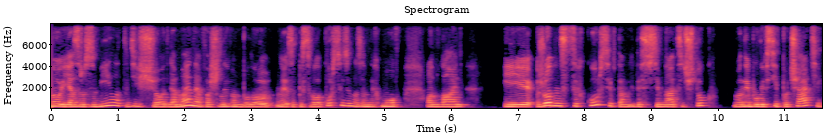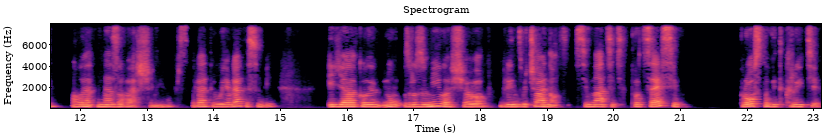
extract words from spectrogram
Ну, і я зрозуміла тоді, що для мене важливим було, ну, я записувала курси з іноземних мов онлайн, і жоден з цих курсів, там їх десь 17 штук, вони були всі початі, але не завершені. Представляєте, ви уявляєте собі? І я коли ну, зрозуміла, що, блін, звичайно, 17 процесів просто відкриті.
